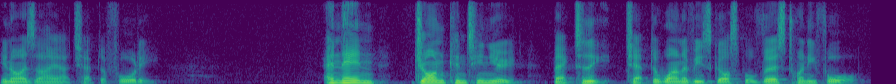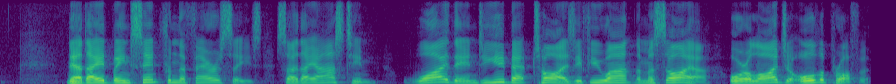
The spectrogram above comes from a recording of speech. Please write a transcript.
in Isaiah chapter 40. And then John continued back to chapter 1 of his gospel, verse 24. Now they had been sent from the Pharisees, so they asked him, Why then do you baptize if you aren't the Messiah, or Elijah, or the prophet?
